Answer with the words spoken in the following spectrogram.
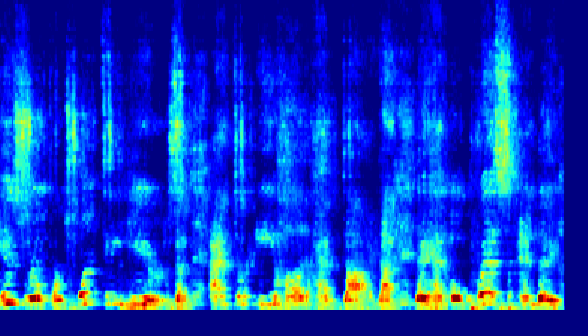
Israel for 20 years after Ehud had died. They had oppressed and they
